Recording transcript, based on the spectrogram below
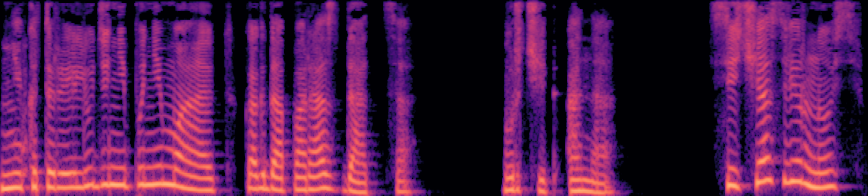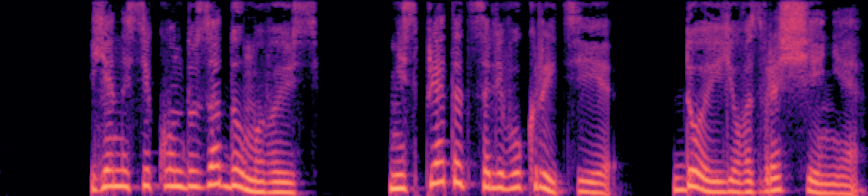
Некоторые люди не понимают, когда пора сдаться, бурчит она. Сейчас вернусь. Я на секунду задумываюсь, не спрятаться ли в укрытии до ее возвращения.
